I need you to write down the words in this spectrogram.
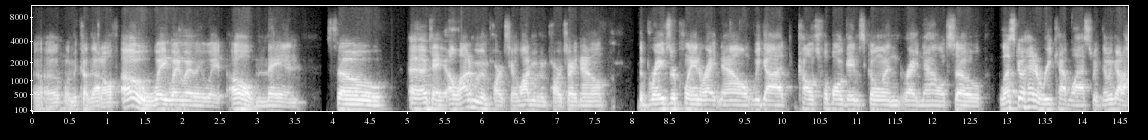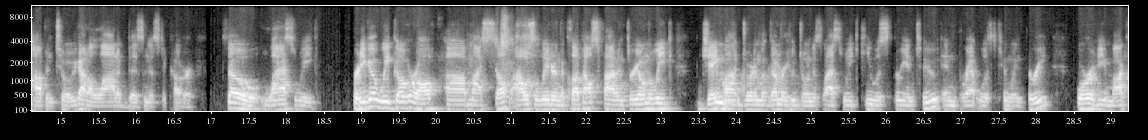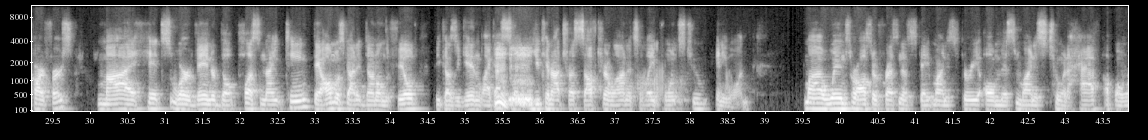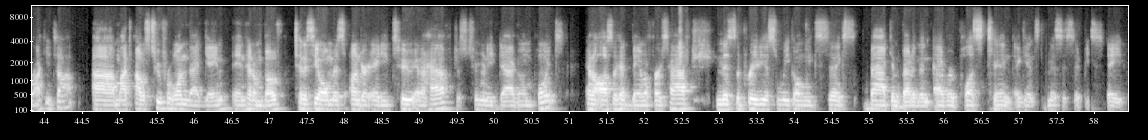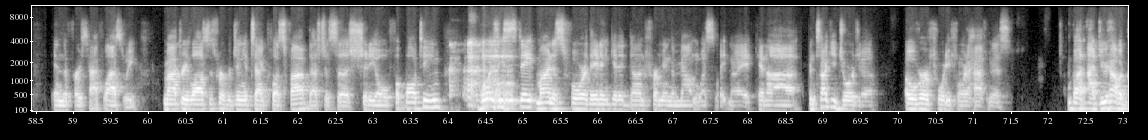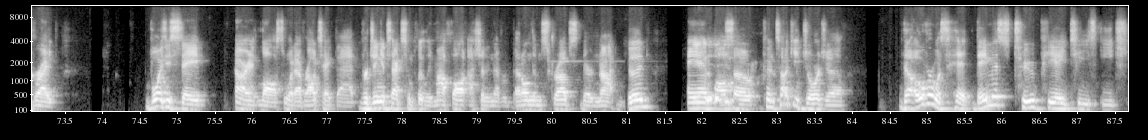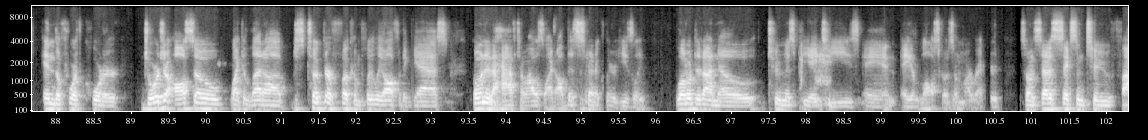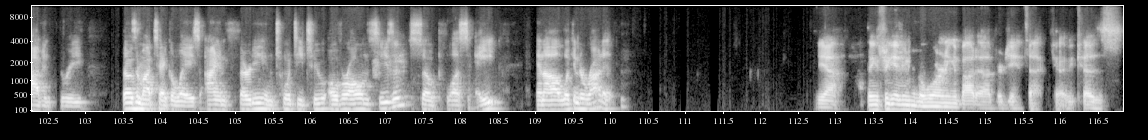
Uh oh, let me cut that off. Oh, wait, wait, wait, wait, wait. Oh, man. So, uh, okay, a lot of moving parts here, a lot of moving parts right now. The Braves are playing right now. We got college football games going right now. So, let's go ahead and recap last week. Then we got to hop into it. We got a lot of business to cover. So, last week, pretty good week overall. Uh, myself, I was the leader in the clubhouse, five and three on the week. Jay Mont, Jordan Montgomery, who joined us last week, he was three and two, and Brett was two and three. We'll review my card first. My hits were Vanderbilt plus 19. They almost got it done on the field because, again, like I said, you cannot trust South Carolina to lay points to anyone. My wins were also Fresno State minus three, Ole Miss minus two and a half up on Rocky Top. Um, I, I was two for one that game and hit them both. Tennessee Ole Miss under 82 and a half, just too many daggone points. And I also hit Bama first half, missed the previous week on week six, back and better than ever, plus 10 against Mississippi State in the first half last week. My three losses for Virginia Tech plus five. That's just a shitty old football team. Boise State minus four. They didn't get it done for me in the Mountain West late night. And uh, Kentucky, Georgia, over 44 and a half miss. But I do have a gripe. Boise State, all right, lost, whatever. I'll take that. Virginia Tech's completely my fault. I should have never bet on them scrubs. They're not good. And also, Kentucky, Georgia, the over was hit. They missed two PATs each in the fourth quarter. Georgia also like let up, just took their foot completely off of the gas. Going into halftime, I was like, "Oh, this is going to clear easily." Little did I know, two missed PATs and a loss goes on my record. So instead of six and two, five and three, those are my takeaways. I am 30 and 22 overall in the season, so plus eight, and uh, looking to ride it. Yeah. Thanks for giving me the warning about uh, Virginia Tech uh, because,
